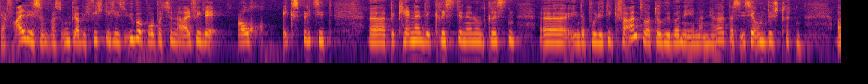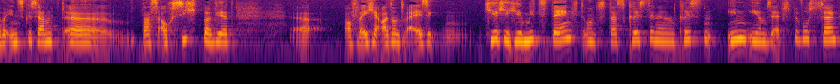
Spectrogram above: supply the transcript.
der Fall ist und was unglaublich wichtig ist, überproportional viele auch explizit äh, bekennende Christinnen und Christen äh, in der Politik Verantwortung übernehmen. Ja, das ist ja unbestritten. Aber insgesamt, äh, dass auch sichtbar wird, auf welche Art und Weise Kirche hier mitdenkt und dass Christinnen und Christen in ihrem Selbstbewusstsein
